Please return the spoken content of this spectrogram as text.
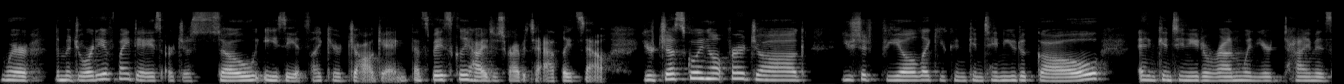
where the majority of my days are just so easy. It's like you're jogging. That's basically how I describe it to athletes now. You're just going out for a jog. You should feel like you can continue to go and continue to run when your time is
